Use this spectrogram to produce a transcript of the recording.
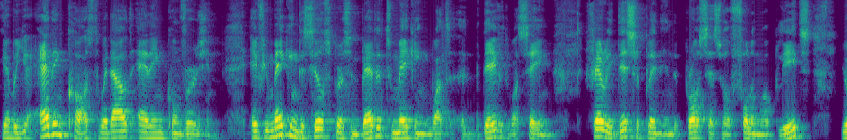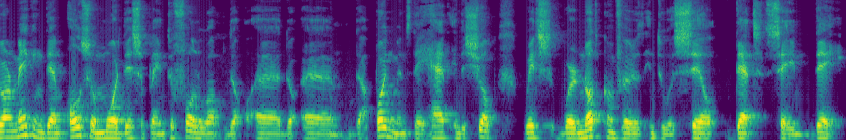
Yeah, but you're adding cost without adding conversion. If you're making the salesperson better to making what uh, David was saying, very disciplined in the process of following up leads, you are making them also more disciplined to follow up the uh, the, uh, the appointments they had in the shop, which were not converted into a sale that same day.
